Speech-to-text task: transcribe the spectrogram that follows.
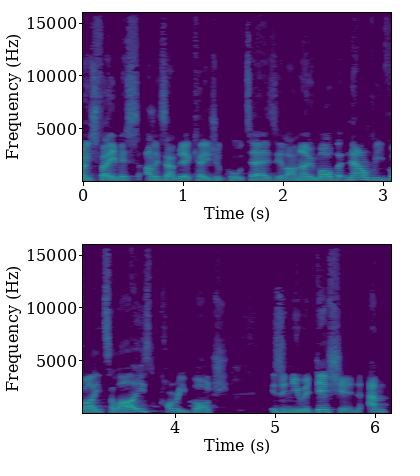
most famous Alexandria Ocasio Cortez, Ilhan Omar, but now revitalized. Cori Bush is a new addition. And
